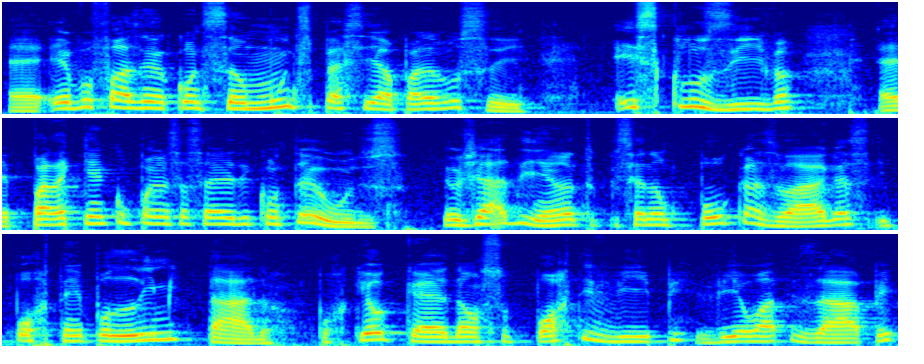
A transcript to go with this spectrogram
É, eu vou fazer uma condição muito especial para você, exclusiva é, para quem acompanha essa série de conteúdos. Eu já adianto que serão poucas vagas e por tempo limitado, porque eu quero dar um suporte VIP via WhatsApp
